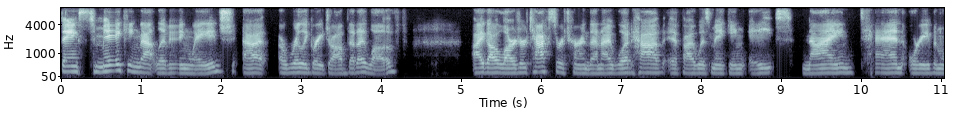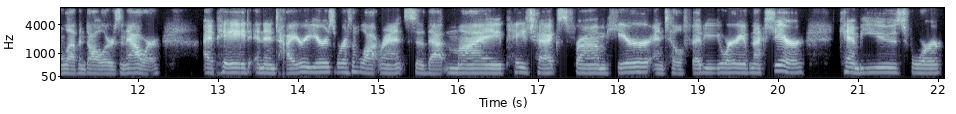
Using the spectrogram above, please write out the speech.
thanks to making that living wage at a really great job that I love, I got a larger tax return than I would have if I was making eight, nine, 10, or even $11 an hour. I paid an entire year's worth of lot rent so that my paychecks from here until February of next year can be used for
